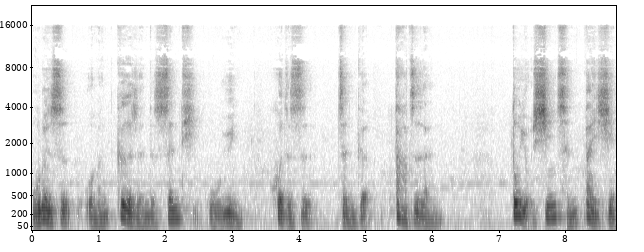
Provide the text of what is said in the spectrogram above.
无论是我们个人的身体五蕴。或者是整个大自然都有新陈代谢，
